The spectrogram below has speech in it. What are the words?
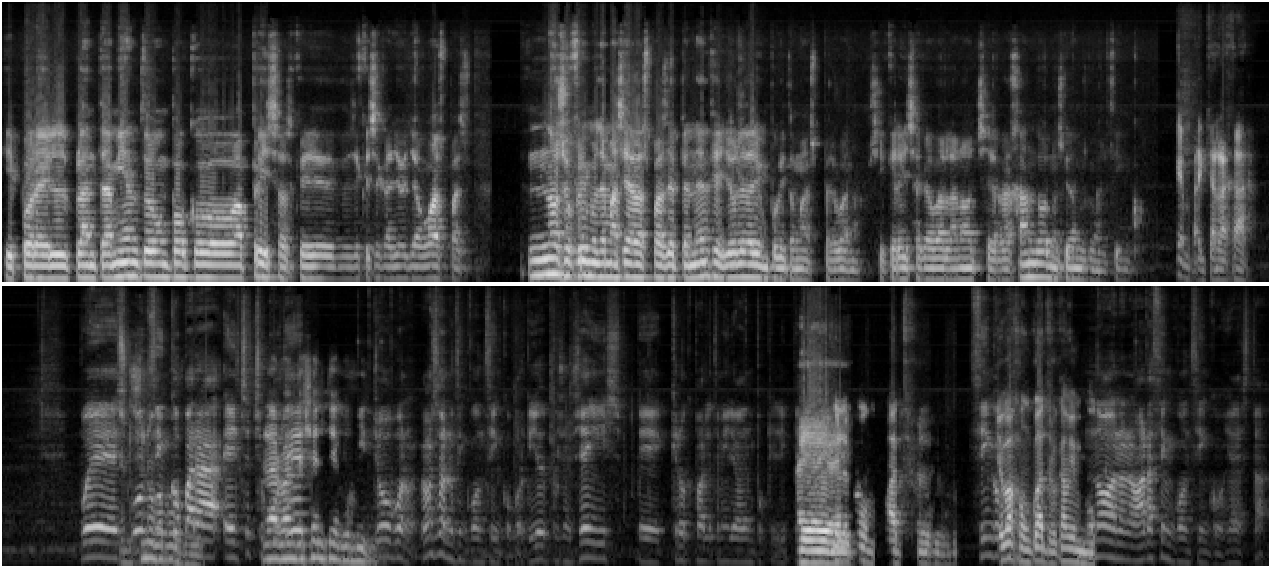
y por el planteamiento un poco a prisas que desde que se cayó Yago Aspas no sufrimos demasiadas pas dependencia, yo le daría un poquito más, pero bueno, si queréis acabar la noche rajando, nos quedamos con el 5. Siempre hay que rajar. Pues El un Sino 5 Babu. para el xente aburrida. Yo, bueno, vamos a dar un 5 con 5, porque yo puse un 6. eh, creo que Pablo también le va a dar un poquito. Ahí, ahí, Yo le pongo un 4. Cinco Yo bajo un 4, cambio un No, no, no, ahora 5 con 5, ya está.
